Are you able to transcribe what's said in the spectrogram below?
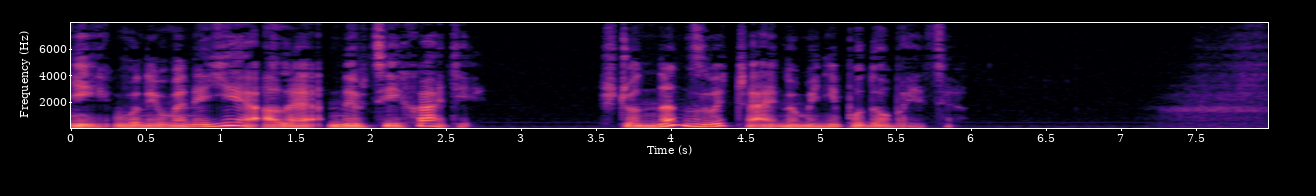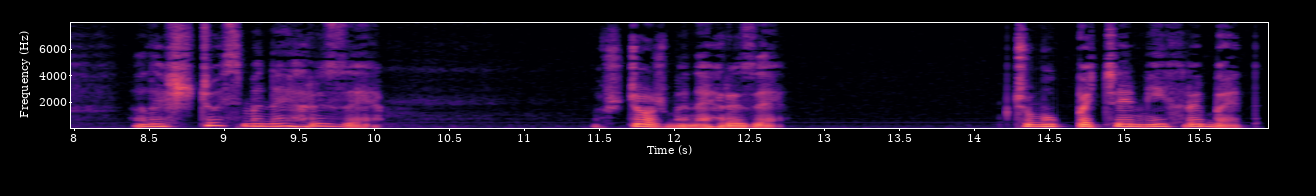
Ні, вони в мене є, але не в цій хаті, що надзвичайно мені подобається. Але щось мене гризе. Що ж мене гризе? Чому пече мій хребет?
